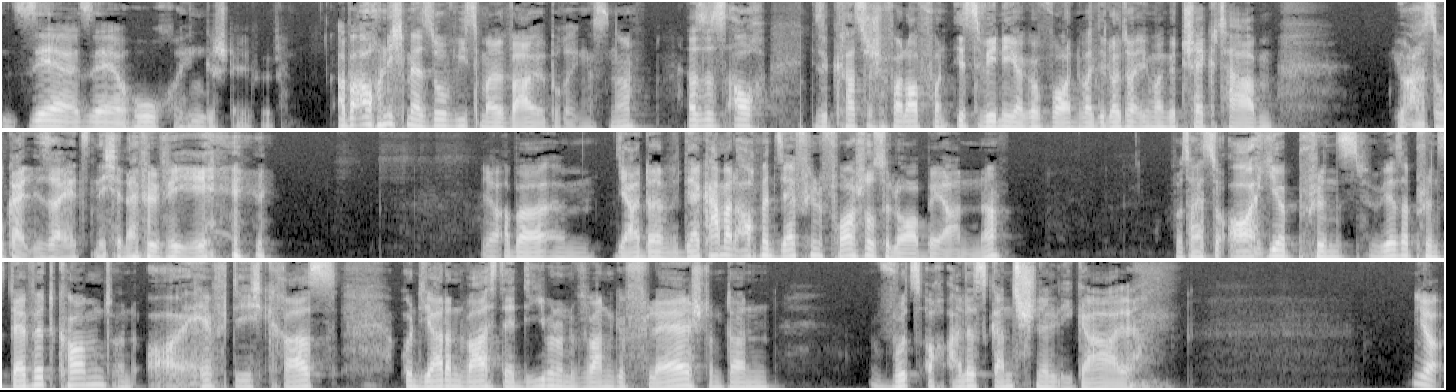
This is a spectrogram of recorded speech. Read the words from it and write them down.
sehr, sehr hoch hingestellt wird. Aber auch nicht mehr so, wie es mal war übrigens, ne? Also es ist auch dieser klassische Verlauf von ist weniger geworden, weil die Leute auch irgendwann gecheckt haben, ja, so geil ist er jetzt nicht in der WWE. ja. Aber ähm, ja, da, der kam halt auch mit sehr vielen Vorschusslorbeeren, ne? Was heißt so, oh, hier Prinz, wie heißt er, Prinz David kommt und oh, heftig, krass. Und ja, dann war es der Demon und wir waren geflasht und dann wurde es auch alles ganz schnell egal. Ja,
